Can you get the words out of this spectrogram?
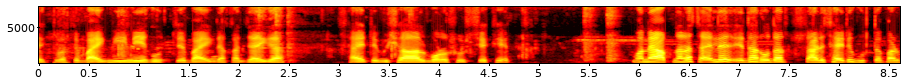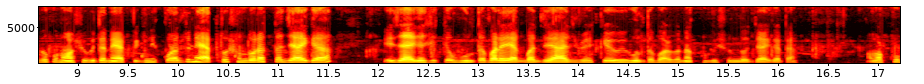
দেখতে পাচ্ছে বাইক নিয়ে নিয়ে ঘুরছে বাইক রাখার জায়গা। সাইডে বিশাল বড় সর্ষে ক্ষেত। মানে আপনারা চাইলে এধার ওধার চারি সাইডে ঘুরতে পারবে, কোনো অসুবিধা নেই। আর পিকনিক করার জন্য এত সুন্দর একটা জায়গা, এই জায়গাকে কেউ ভুলতে পারে, একবার যে আসবে, কেউই ভুলতে পারবে না। খুবই সুন্দর জায়গাটা। আমার খুব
